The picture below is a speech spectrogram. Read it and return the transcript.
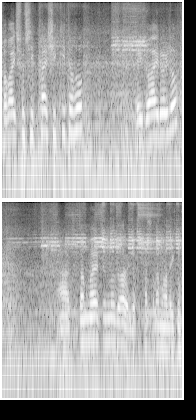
সবাই সুশিক্ষায় শিক্ষিত হোক, এই দোয়াই রইল। আর তন্ময়ের জন্য দোয়া রইল। আসসালামু আলাইকুম।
